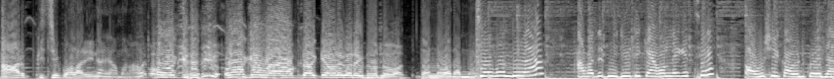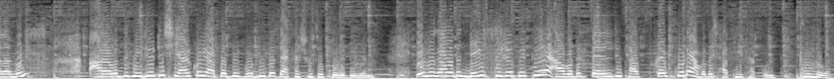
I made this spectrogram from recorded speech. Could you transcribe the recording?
আর কিছু বলারই নাই আমার। আমার- ওকে ওকে ভাই আপনাকে অনেক অনেক ধন্যবাদ। ধন্যবাদ আপনাকে। তো বন্ধুরা আমাদের ভিডিওটি কেমন লেগেছে অবশ্যই কমেন্ট করে জানাবেন। আর আমাদের ভিডিওটি শেয়ার করে আপনাদের বন্ধুদের দেখার সুযোগ করে দিবেন। এবং আমাদের নেক্সট ভিডিও পেতে আমাদের চ্যানেলটি সাবস্ক্রাইব করে আমাদের সাথেই থাকুন। ধন্যবাদ।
